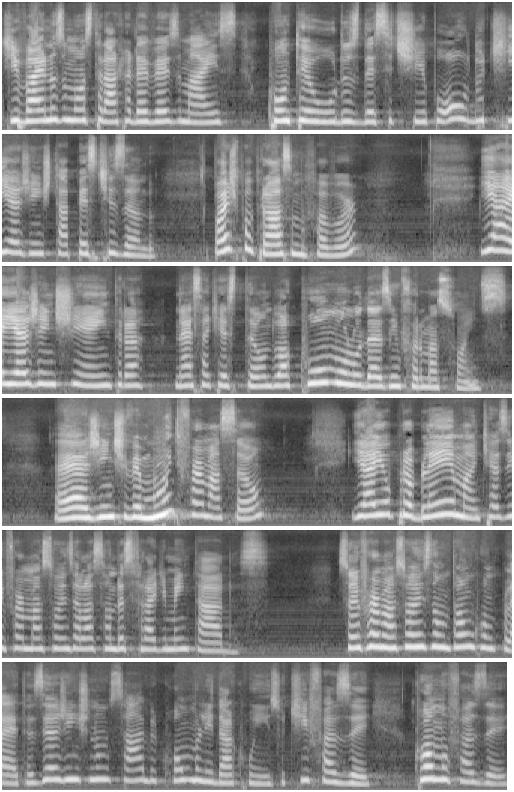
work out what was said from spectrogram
que vai nos mostrar cada vez mais conteúdos desse tipo ou do que a gente está pesquisando. Pode para o próximo, por favor? E aí a gente entra nessa questão do acúmulo das informações. É, a gente vê muita informação, e aí o problema é que as informações elas são desfragmentadas. São informações não tão completas e a gente não sabe como lidar com isso, o que fazer, como fazer.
